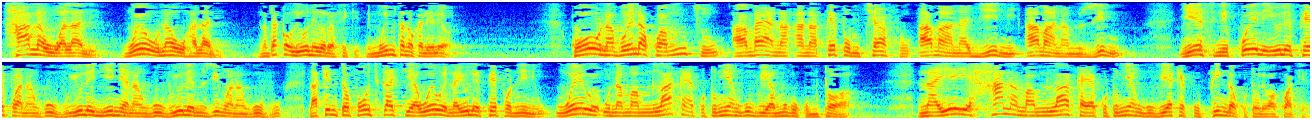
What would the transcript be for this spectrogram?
Hana uhalali. Wewe unao uhalali. Nataka ulione hilo rafiki. Ni muhimu sana ukalielewa. Kwa hiyo unavyoenda kwa mtu ambaye ana, ana pepo mchafu ama ana jini ama ana mzimu yes ni kweli yule pepo ana nguvu yule jini ana nguvu yule mzimu ana nguvu lakini tofauti kati ya wewe na yule pepo nini? Wewe una mamlaka ya kutumia nguvu ya mungu kumtoa na yeye hana mamlaka ya kutumia nguvu yake kupinga kutolewa kwake.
